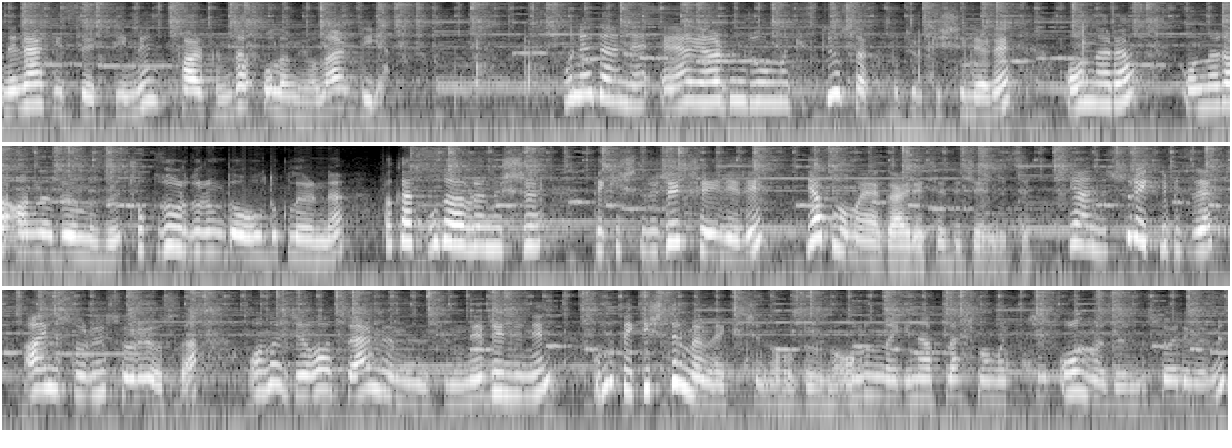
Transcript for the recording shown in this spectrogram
neler hissettiğimin farkında olamıyorlar diye. Bu nedenle eğer yardımcı olmak istiyorsak bu tür kişilere onlara onlara anladığımızı, çok zor durumda olduklarını fakat bu davranışı pekiştirecek şeyleri yapmamaya gayret edeceğimizi. Yani sürekli bize aynı soruyu soruyorsa ona cevap vermememizin nedeninin bunu pekiştirmemek için olduğunu, onunla inatlaşmamak için olmadığını söylememiz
